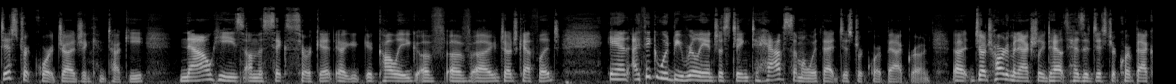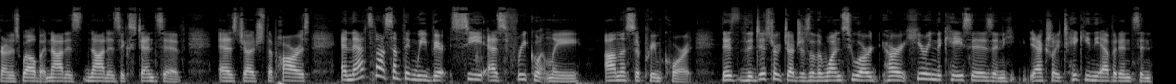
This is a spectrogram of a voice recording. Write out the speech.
district court judge in Kentucky. Now he's on the Sixth Circuit, a, a colleague of, of uh, Judge Kethledge. And I think it would be really interesting to have someone with that district court background. Uh, Judge Hardiman actually has, has a district court background as well, but not as not as extensive as Judge Thapar's. And that's not something we ver- see as frequently on the Supreme Court. There's, the district judges are the ones who are, are hearing the cases and he- actually taking the evidence and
